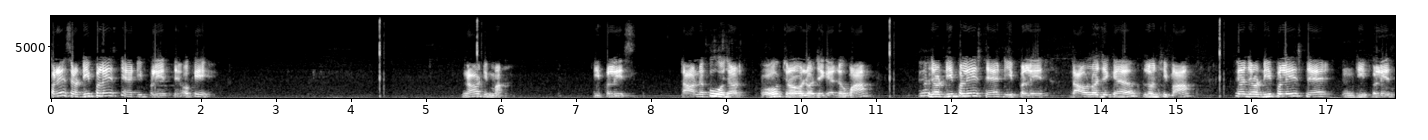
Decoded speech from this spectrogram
place ဆိုတော့ဒီ place နဲ့ဒီ place နဲ့ okay နောက်ဒီမှာဒီ place ဒါနှစ်ခုကိုကျွန်တော်ဟိုကျွန်တော်တို့ logical လုပ်ပါကျွန်တော်ဒီ place နဲ့ဒီ place ဒါကို logical လုပ်ကြည့်ပါကျွန်တော်ဒီ place နဲ့ဒီ place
